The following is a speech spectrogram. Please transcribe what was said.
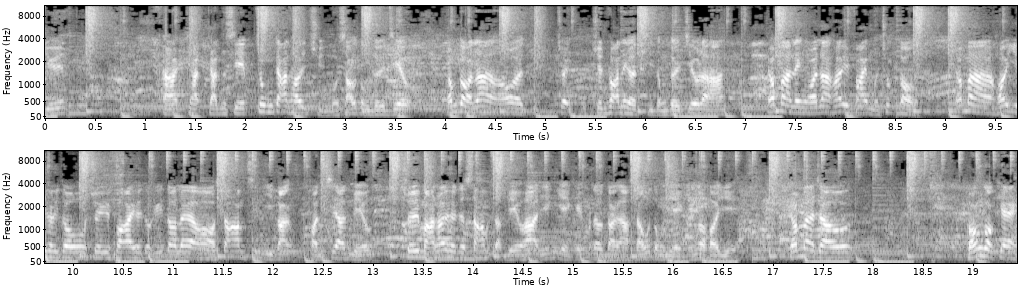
遠。啊近近攝中間可以全部手動對焦，咁當然啦，我轉轉翻呢個自動對焦啦吓，咁啊另外啦可以快門速度，咁啊可以去到最快去到幾多咧？哦三千二百分之一秒，最慢可以去到三十秒嚇，影夜景都得啊，手動夜景都可以。咁啊就廣角鏡，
